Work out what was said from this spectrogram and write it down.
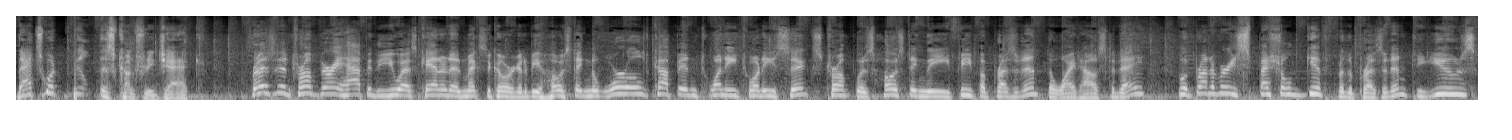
That's what built this country, Jack. President Trump very happy the U.S., Canada, and Mexico are going to be hosting the World Cup in 2026. Trump was hosting the FIFA president, the White House today, who had brought a very special gift for the president to use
